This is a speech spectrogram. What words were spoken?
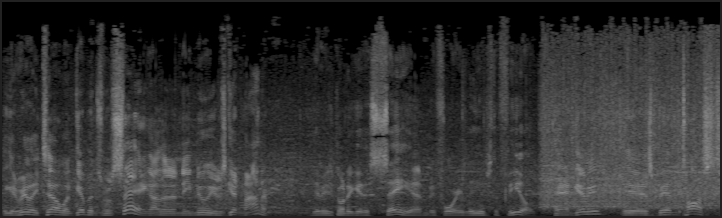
he could really tell what Gibbons was saying, other than he knew he was getting on him. He's going to get a say in before he leaves the field. And Gibby has been tossed.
